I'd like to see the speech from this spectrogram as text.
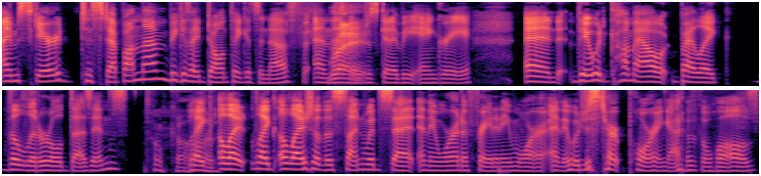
I'm scared to step on them because I don't think it's enough, and then they're just gonna be angry, and they would come out by like the literal dozens. oh god. Like Eli- like Elijah, the sun would set, and they weren't afraid anymore, and they would just start pouring out of the walls.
